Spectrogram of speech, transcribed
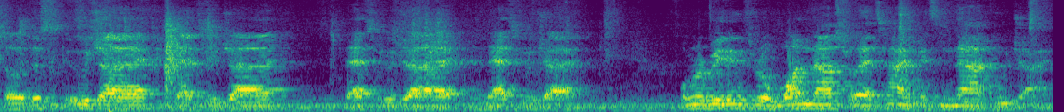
So this is ujjayi, that's ujjayi, that's ujjayi, and that's ujjayi. When we're breathing through one nostril at a time, it's not ujjayi.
